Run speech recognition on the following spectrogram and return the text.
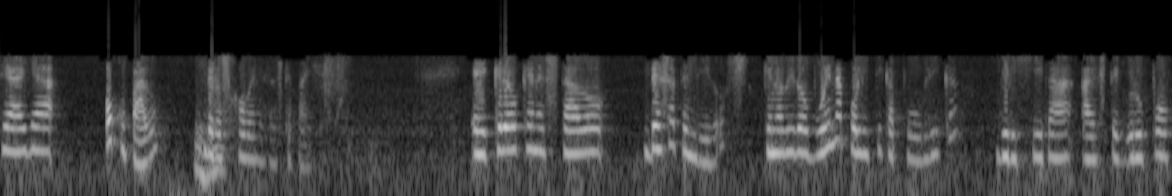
se haya ocupado de los jóvenes de este país. Eh, creo que han estado desatendidos, que no ha habido buena política pública dirigida a este grupo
